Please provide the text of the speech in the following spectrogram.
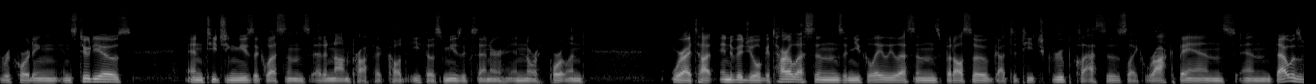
recording in studios, and teaching music lessons at a nonprofit called Ethos Music Center in North Portland where I taught individual guitar lessons and ukulele lessons, but also got to teach group classes like rock bands. And that was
